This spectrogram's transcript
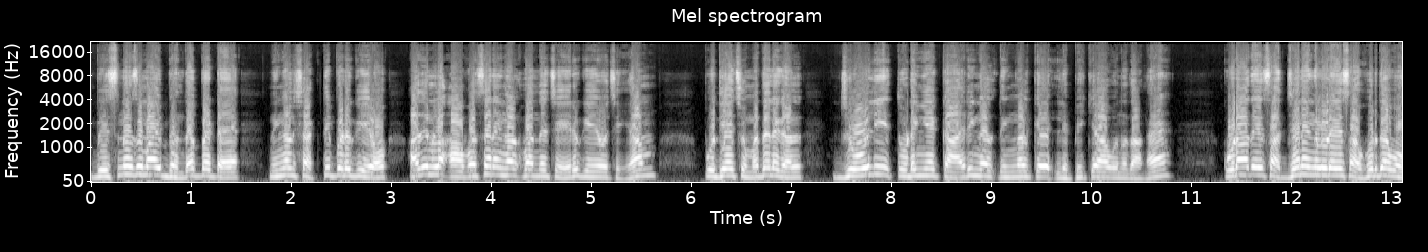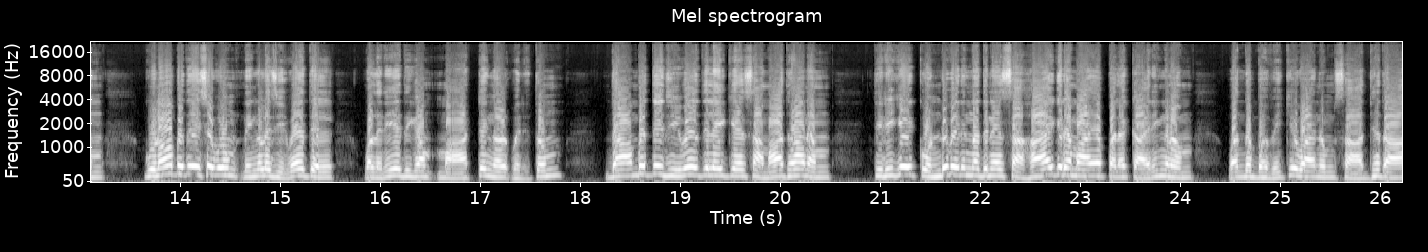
ബിസിനസ്സുമായി ബന്ധപ്പെട്ട് നിങ്ങൾ ശക്തിപ്പെടുകയോ അതിനുള്ള അവസരങ്ങൾ വന്ന് ചേരുകയോ ചെയ്യാം. പുതിയ ചുമതലകൾ ജോലി തുടങ്ങിയ കാര്യങ്ങൾ നിങ്ങൾക്ക് ലഭിക്കാവുന്നതാണ്. കൂടാതെ സജ്ജനങ്ങളുടെ സൗഹൃദവും ഗുണോപദേശവും നിങ്ങളുടെ ജീവിതത്തിൽ വളരെയധികം മാറ്റങ്ങൾ വരുത്തും. ദാമ്പത്യ ജീവിതത്തിലേക്ക് സമാധാനം തിരികെ കൊണ്ടുവരുന്നതിന് സഹായകരമായ പല കാര്യങ്ങളും വന്ന് ഭവിക്കുവാനും സാധ്യത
